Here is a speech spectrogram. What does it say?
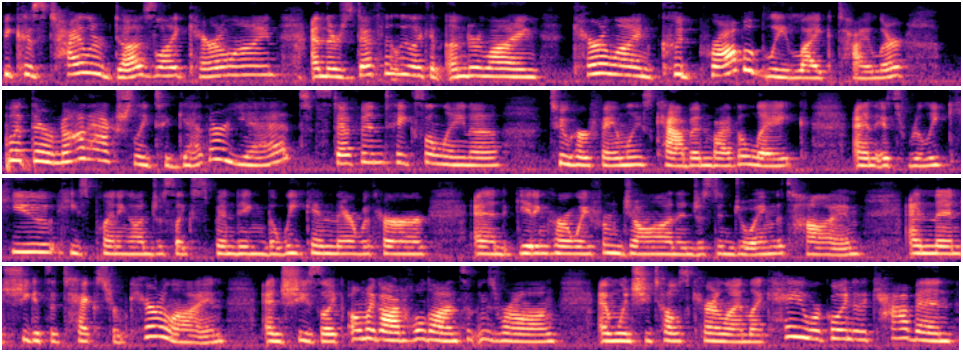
because Tyler does like Caroline and there's definitely like an underlying Caroline could probably like Tyler but they're not actually together yet. Stefan takes Elena to her family's cabin by the lake and it's really cute. He's planning on just like spending the weekend there with her and getting her away from John and just enjoying the time. And then she gets a text from Caroline and she's like, oh my God, hold on, something's wrong. And when she tells Caroline like, hey, we're going to the cabin,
